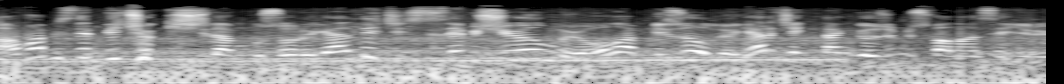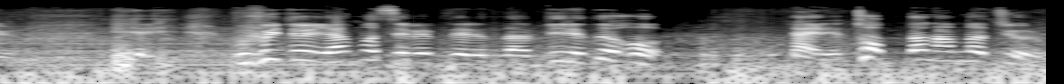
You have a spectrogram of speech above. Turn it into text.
Ama bize birçok kişiden bu soru geldiği için size bir şey olmuyor. Olan bize oluyor. Gerçekten gözümüz falan seyiriyor. bu videoyu yapma sebeplerinden biri de o. Yani toptan anlatıyorum.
